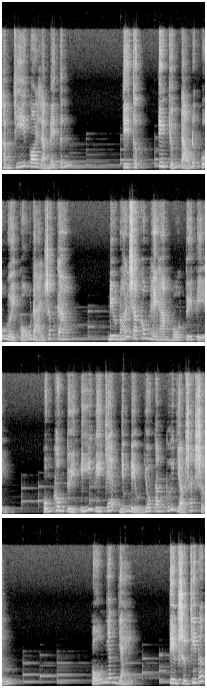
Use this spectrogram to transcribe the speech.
thậm chí coi là mê tín. Kỳ thực, tiêu chuẩn đạo đức của người cổ đại rất cao. Điều nói ra không hề hàm hồ tùy tiện, cũng không tùy ý ghi chép những điều vô căn cứ vào sách sử. Cổ nhân dạy, tiền sự chi bất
